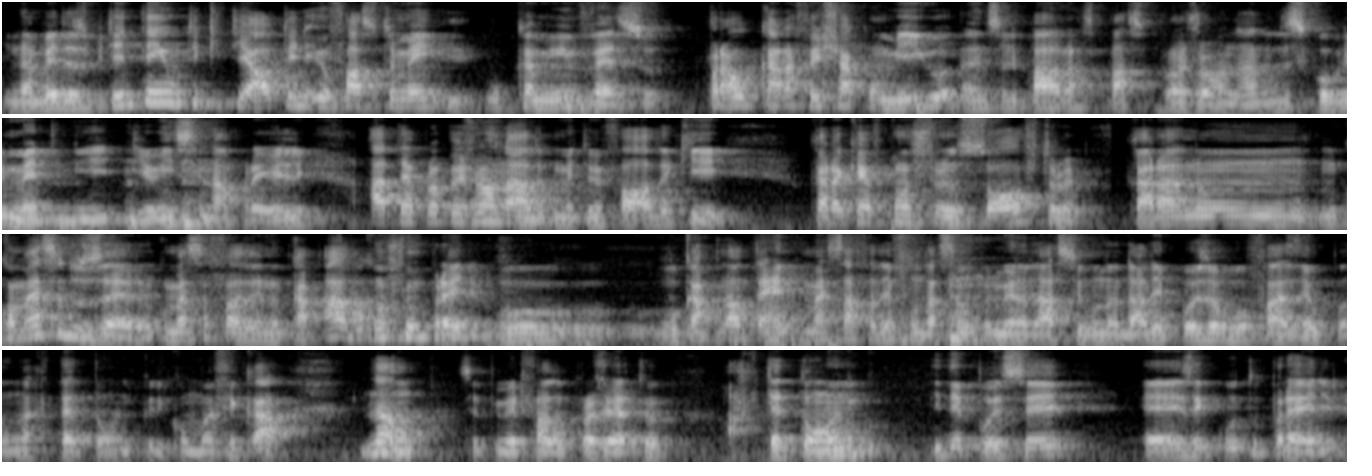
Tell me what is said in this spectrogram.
E na B2B tem um ticket alto e eu faço também o caminho inverso. Para o cara fechar comigo, antes ele passa, por uma jornada de descobrimento, de, de eu ensinar para ele até a própria jornada, como eu tenho falado aqui. O cara quer construir um software, o cara não, não começa do zero, não começa fazendo. Ah, vou construir um prédio, vou, vou capinar o terreno, começar a fazer a fundação, primeiro andar, segundo andar, depois eu vou fazer o plano arquitetônico de como vai ficar. Não, você primeiro faz o projeto arquitetônico e depois você é, executa o prédio.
